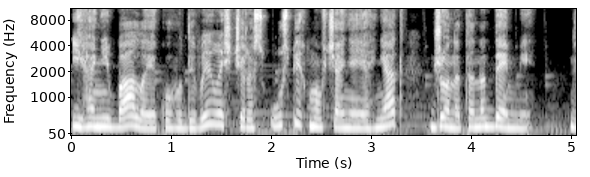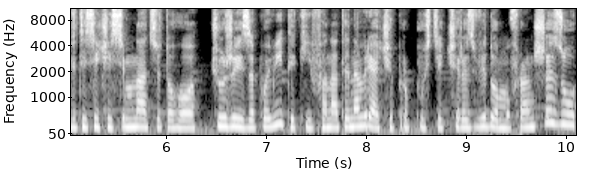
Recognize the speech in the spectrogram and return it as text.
і Ганібала, якого дивились через успіх мовчання ягнят Джонатана Деммі. 2017-го чужий заповіт, який фанати навряд чи пропустять через відому франшизу,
